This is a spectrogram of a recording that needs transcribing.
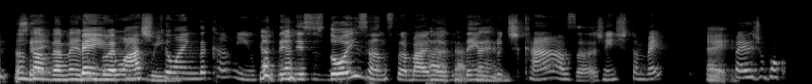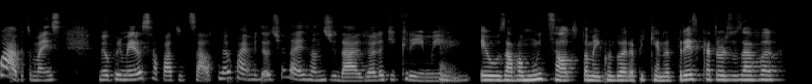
Então tá vendo? Bem, é eu acho que eu ainda caminho. Porque nesses dois anos trabalhando ah, tá dentro vendo? de casa, a gente também é. perde um pouco o hábito. Mas meu primeiro sapato de salto, meu pai me deu, eu tinha 10 anos de idade. Olha que crime. É. Eu usava muito salto também quando eu era pequena. 13, 14, usava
